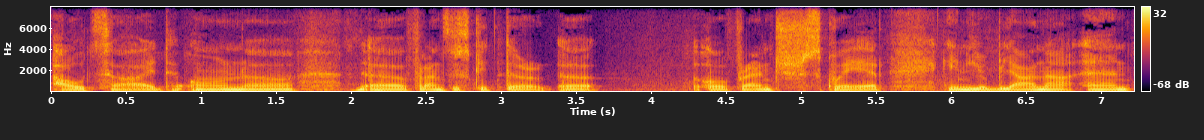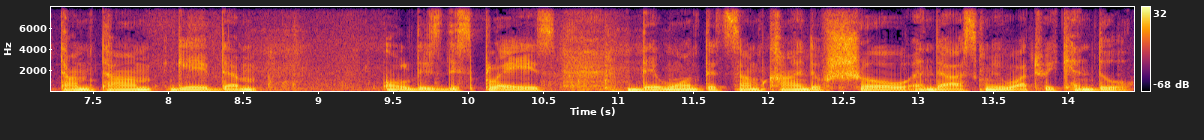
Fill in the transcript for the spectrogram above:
outside on uh, uh, uh, or French Square in Ljubljana, and Tam Tam gave them all these displays, they wanted some kind of show and asked me what we can do.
